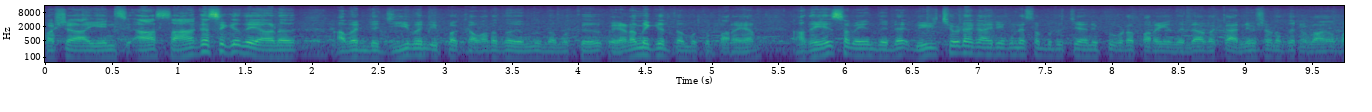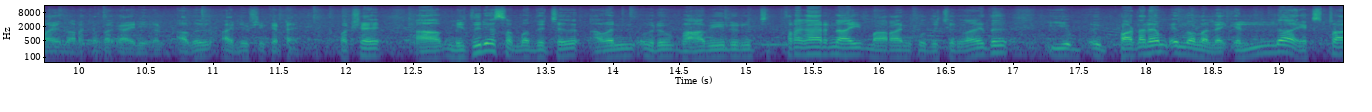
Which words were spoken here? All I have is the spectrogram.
പക്ഷേ ആ എൻ സി ആ സാഹസികതയാണ് അവന്റെ ജീവൻ ഇപ്പോൾ കവർന്നതെന്ന് നമുക്ക് വേണമെങ്കിൽ നമുക്ക് പറയാം. അതേസമയം തന്നെ വീഴ്ചയുടെ കാര്യങ്ങളെ സംബന്ധിച്ച് ഞാനിപ്പോൾ ഇവിടെ പറയുന്നില്ല. അതൊക്കെ അന്വേഷണത്തിന്റെ ഭാഗമായി നടക്കുന്ന കാര്യങ്ങൾ. അത് അന്വേഷിക്കട്ടെ. പക്ഷേ മിഥുനെ സംബന്ധിച്ച് അവൻ ഒരു ഭാവിയിൽ ഒരു ചിത്രകാരനായി മാറാൻ കൊതിച്ചിരുന്നു അതായത് ഈ പഠനം എന്നുള്ളതല്ല എല്ലാ എക്സ്ട്രാ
